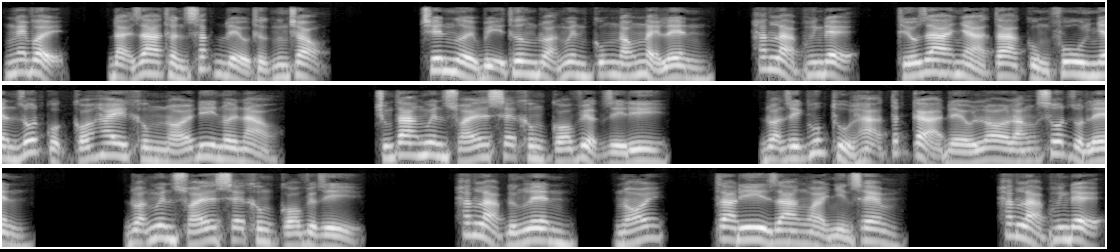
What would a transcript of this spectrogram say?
Nghe vậy, đại gia thần sắc đều thực ngưng trọng. Trên người bị thương đoạn nguyên cũng nóng nảy lên, hắc lạp huynh đệ, thiếu gia nhà ta cùng phu nhân rốt cuộc có hay không nói đi nơi nào. Chúng ta nguyên soái sẽ không có việc gì đi. Đoạn dịch húc thủ hạ tất cả đều lo lắng sốt ruột lên. Đoạn nguyên soái sẽ không có việc gì. Hắc lạp đứng lên, nói, ta đi ra ngoài nhìn xem. Hắc lạp huynh đệ,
